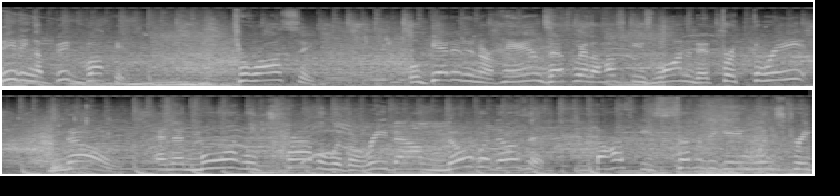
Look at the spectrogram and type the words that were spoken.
needing a big bucket. Taurasi will get it in her hands. That's where the Huskies wanted it. For three, no. And then Moore will travel with a rebound. Nova does it. The Huskies' 70-game win streak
